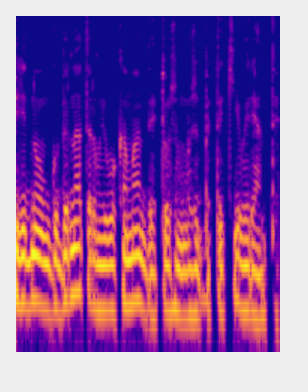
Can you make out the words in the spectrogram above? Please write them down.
Перед новым губернатором его командой тоже может быть такие варианты.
